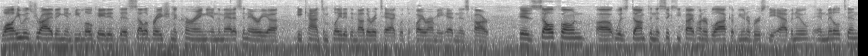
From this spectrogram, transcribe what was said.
While he was driving and he located this celebration occurring in the Madison area, he contemplated another attack with the firearm he had in his car. His cell phone uh, was dumped in the 6500 block of University Avenue in Middleton.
